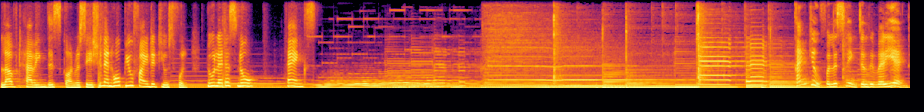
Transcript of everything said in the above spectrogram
loved having this conversation and hope you find it useful. Do let us know. Thanks. You for listening till the very end.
